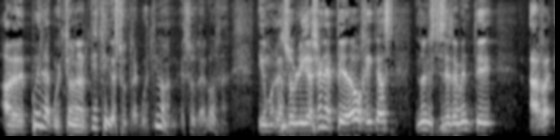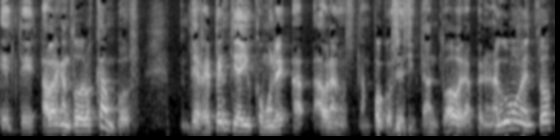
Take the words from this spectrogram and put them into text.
Ahora, después la cuestión artística es otra cuestión, es otra cosa. Digamos, las obligaciones pedagógicas no necesariamente este, abarcan todos los campos. De repente hay como, ahora no, tampoco sé si tanto ahora, pero en algún momento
